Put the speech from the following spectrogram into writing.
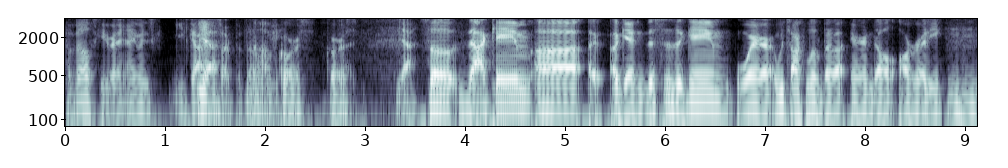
Pavelski, right? I mean, you got to yeah, start no, of course, of course. Yeah. So that game, uh, again, this is a game where we talked a little bit about Aaron Dell already. Mm-hmm.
